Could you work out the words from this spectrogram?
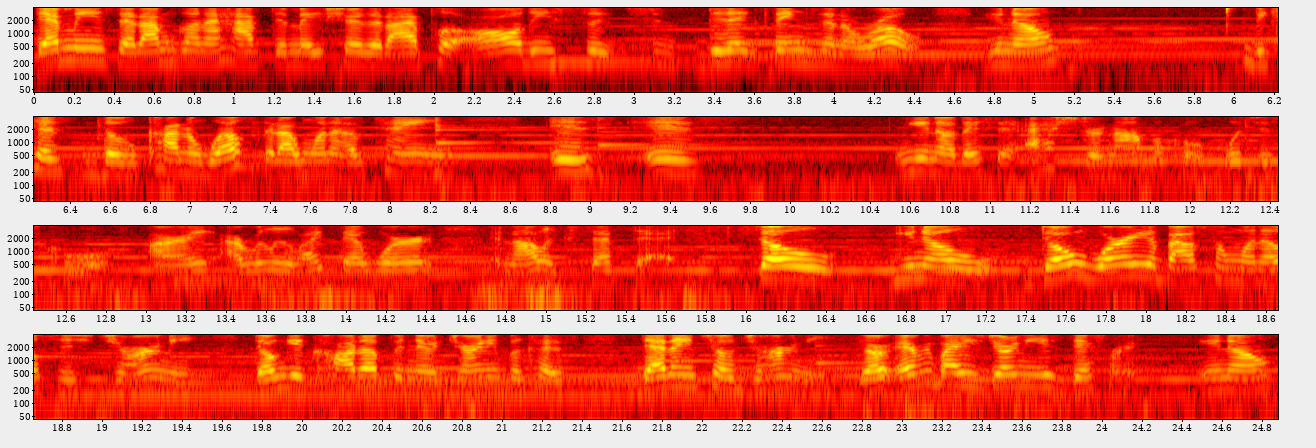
that means that I'm going to have to make sure that I put all these things in a row, you know? Because the kind of wealth that I want to obtain is is you know, they said astronomical, which is cool. All right. I really like that word and I'll accept that. So, you know, don't worry about someone else's journey. Don't get caught up in their journey because that ain't your journey. Your everybody's journey is different, you know?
